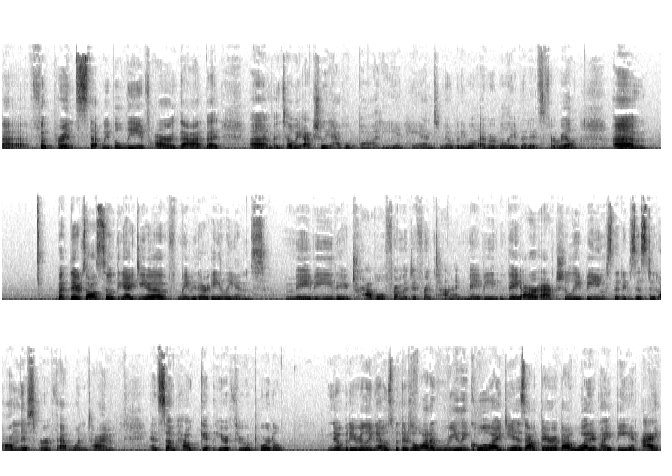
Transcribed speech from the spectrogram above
uh, footprints that we believe are that, but um, until we actually have a body in hand, nobody will ever believe that it's for real. Um, but there's also the idea of maybe they're aliens. Maybe they travel from a different time. Maybe they are actually beings that existed on this earth at one time and somehow get here through a portal. Nobody really knows, but there's a lot of really cool ideas out there about what it might be. And I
